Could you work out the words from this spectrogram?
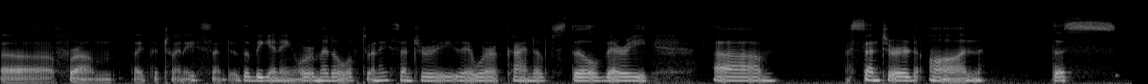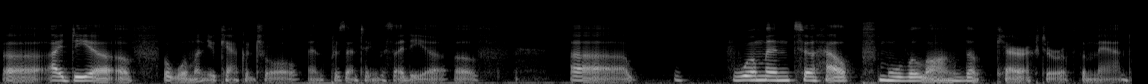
uh, from like the 20th century, the beginning or middle of 20th century, they were kind of still very um, centered on this uh, idea of a woman you can't control and presenting this idea of uh, woman to help move along the character of the man.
